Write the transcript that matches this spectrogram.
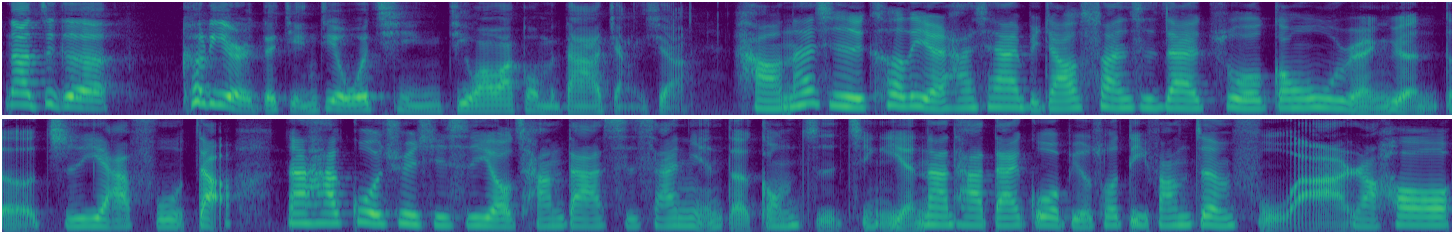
那这个克里尔的简介，我请吉娃娃跟我们大家讲一下。好，那其实克丽尔他现在比较算是在做公务人员的职涯辅导。那他过去其实有长达十三年的公职经验。那他待过比如说地方政府啊，然后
